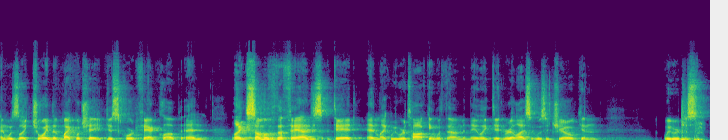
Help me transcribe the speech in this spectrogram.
and was like join the Michael Che Discord fan club and like some of the fans did and like we were talking with them and they like didn't realize it was a joke and we were just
